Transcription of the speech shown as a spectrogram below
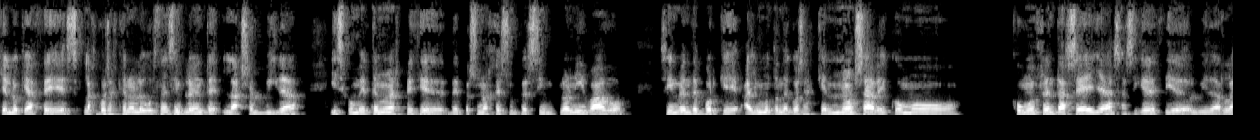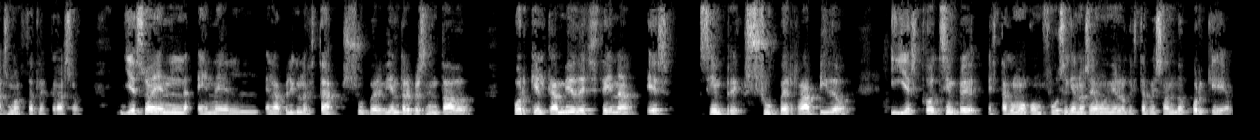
que lo que hace es las cosas que no le gustan simplemente las olvida y se convierte en una especie de, de personaje súper simplón y vago, simplemente porque hay un montón de cosas que no sabe cómo, cómo enfrentarse a ellas, así que decide olvidarlas, no hacerles caso. Y eso en, la- en, el- en la película está súper bien representado porque el cambio de escena es siempre súper rápido y Scott siempre está como confuso y que no sabe muy bien lo que está pensando porque,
